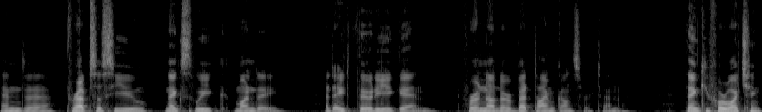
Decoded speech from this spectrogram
And uh, perhaps I'll see you next week, Monday, at 8.30 again for another bedtime concert. And uh, thank you for watching.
